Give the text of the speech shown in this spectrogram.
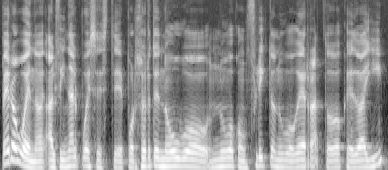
Pero bueno, al final pues este, por suerte no hubo, no hubo conflicto, no hubo guerra, todo quedó allí.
